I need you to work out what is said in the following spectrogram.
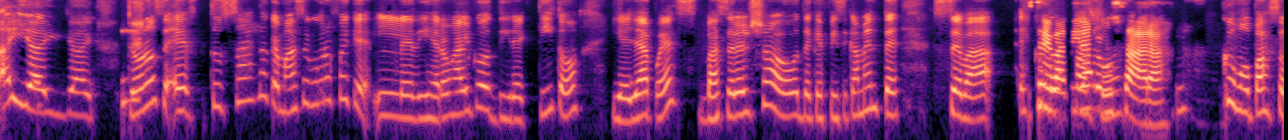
Ay, ay, ay. Yo no sé, es- tú sabes lo que más seguro fue que le dijeron algo directito y ella pues va a hacer el show de que físicamente se va, se va a tirar pasó, un Sara. como pasó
